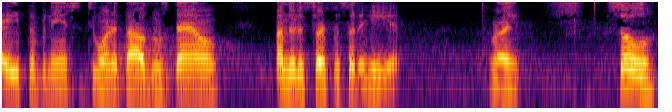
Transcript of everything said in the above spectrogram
eighth of an inch, to 200 thousandths down under the surface of the head right? So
